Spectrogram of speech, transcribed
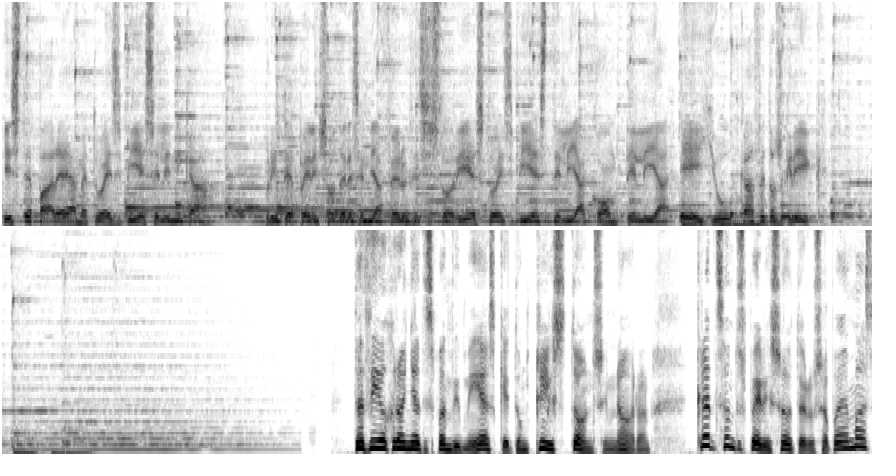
Είστε παρέα με το SBS Ελληνικά. Βρείτε περισσότερες ενδιαφέρουσες ιστορίες στο sbs.com.au κάθετος Greek. Τα δύο χρόνια της πανδημίας και των κλειστών συνόρων κράτησαν τους περισσότερους από εμάς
